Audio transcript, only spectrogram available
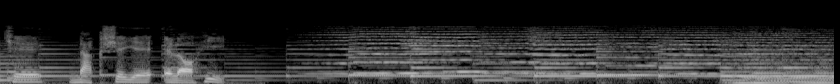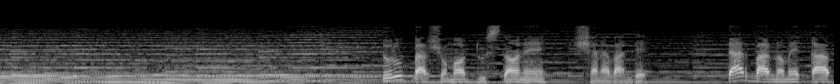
درک نقشه الهی. درود بر شما دوستان شنونده. در برنامه قبل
